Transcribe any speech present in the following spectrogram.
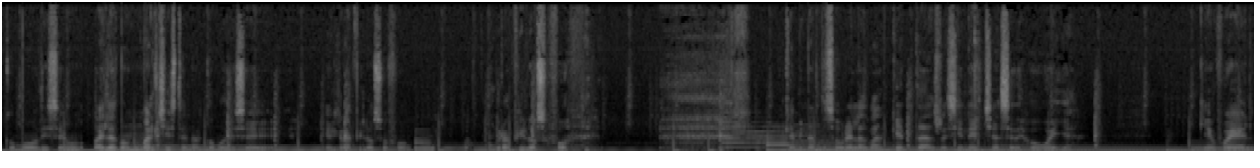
como dice, un, ahí les va un mal chiste, ¿no? Como dice el gran filósofo, un gran filósofo, caminando sobre las banquetas recién hechas se dejó huella. ¿Quién fue él?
